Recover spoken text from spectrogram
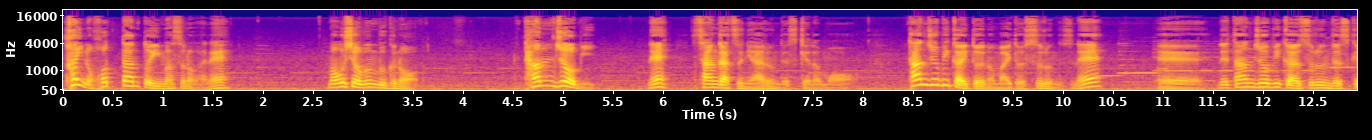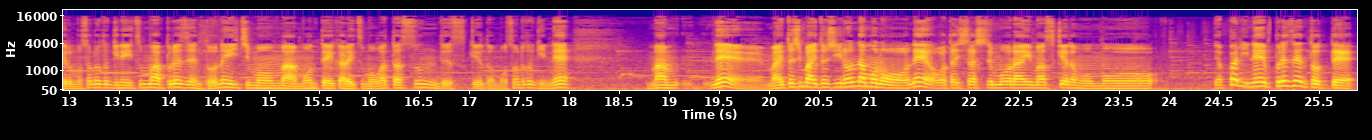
会の発端と言いますのがね、まあ、お文福の誕生日、ね、3月にあるんですけども、誕生日会というのを毎年するんですね。えー、で、誕生日会をするんですけども、その時ね、いつもまあプレゼントをね、一問、まあ門弟からいつも渡すんですけども、その時ね、まあね、毎年毎年いろんなものをね、お渡しさせてもらいますけども、もう、やっぱりね、プレゼントって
